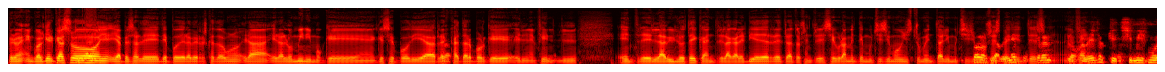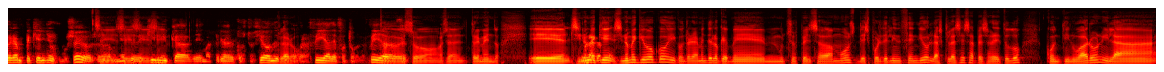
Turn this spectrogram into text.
Pero en cualquier caso, y a pesar de, poder haber rescatado alguno, era, era lo mínimo que, se podía rescatar porque, en fin, entre la biblioteca, entre la galería de retratos, entre seguramente muchísimo instrumental y muchísimos expedientes. los gabinetes que en sí mismos eran pequeños museos, de química, de material de construcción, de topografía, de fotografía. Todo eso, o sea, tremendo. Eh, si, no me, si no me equivoco, y contrariamente a lo que muchos pensábamos, después del incendio, las clases, a pesar de todo, continuaron y la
